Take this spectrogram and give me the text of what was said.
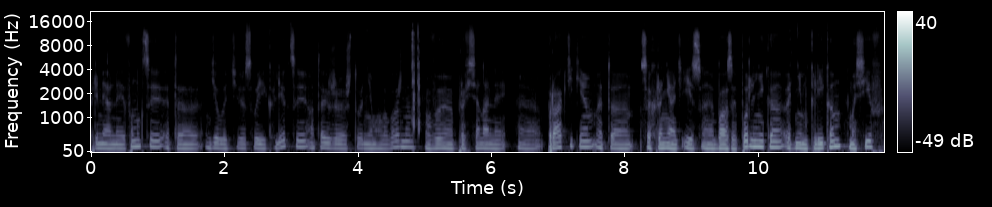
премиальные функции, это делать свои коллекции, а также, что немаловажно, в профессиональной практике это сохранять из базы подлинника одним кликом массив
